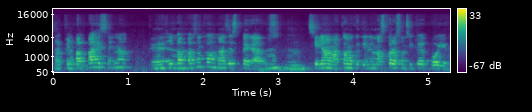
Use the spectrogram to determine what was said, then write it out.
Porque el papá dice, no, El papá son como más despegados. Sí, la mamá como que tiene más corazoncito de pollo.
